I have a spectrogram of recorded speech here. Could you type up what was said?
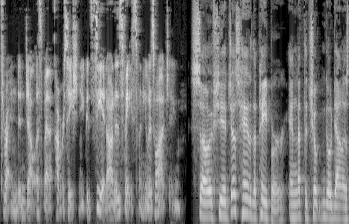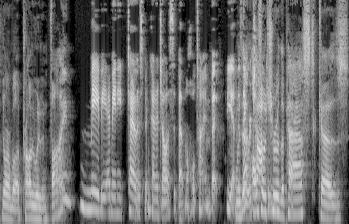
threatened and jealous by that conversation. You could see it on his face when he was watching. So if she had just handed the paper and let the choking go down as normal, it probably would have been fine. Maybe. I mean, he, Tyler's been kind of jealous of Ben the whole time, but yeah, Was that also talking. true in the past? Because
